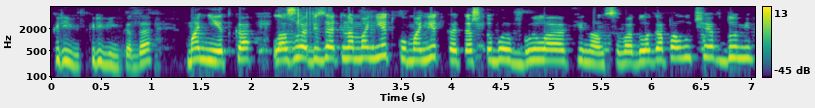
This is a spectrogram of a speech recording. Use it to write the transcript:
Крив, кривенько, да? Монетка. Ложу обязательно монетку. Монетка – это чтобы было финансовое благополучие в доме.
